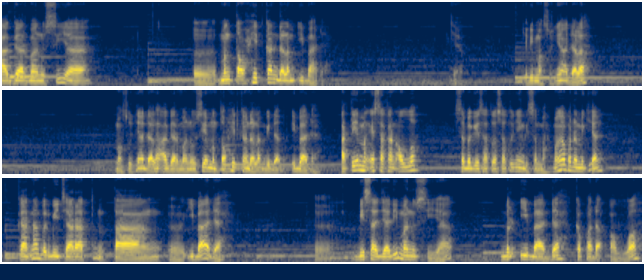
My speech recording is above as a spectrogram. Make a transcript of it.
agar manusia e, mentauhidkan dalam ibadah. Ya. Jadi maksudnya adalah maksudnya adalah agar manusia mentauhidkan dalam ibadah. Artinya mengesahkan Allah sebagai satu-satunya yang disembah. Mengapa demikian? Karena berbicara tentang e, ibadah bisa jadi manusia beribadah kepada Allah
